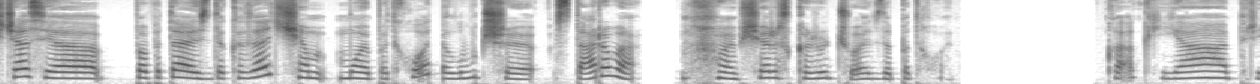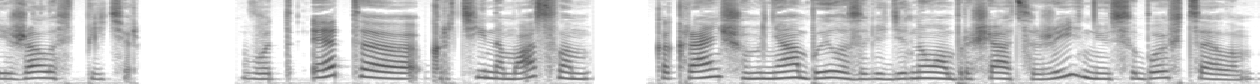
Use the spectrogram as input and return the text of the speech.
Сейчас я попытаюсь доказать, чем мой подход лучше старого. Вообще расскажу, что это за подход как я приезжала в Питер. Вот эта картина маслом, как раньше у меня было заведено обращаться жизнью и с собой в целом.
